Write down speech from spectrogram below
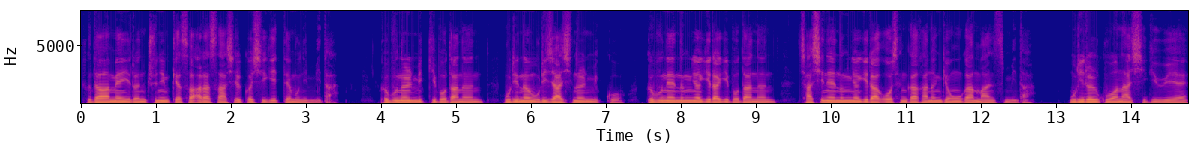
그 다음에 일은 주님께서 알아서 하실 것이기 때문입니다. 그분을 믿기보다는 우리는 우리 자신을 믿고 그분의 능력이라기보다는 자신의 능력이라고 생각하는 경우가 많습니다. 우리를 구원하시기 위해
